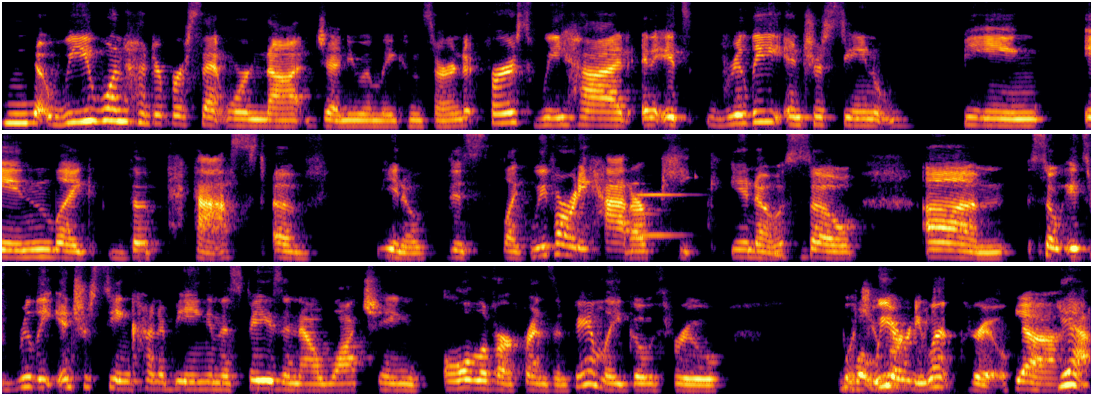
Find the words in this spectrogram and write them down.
no, we 100% were not genuinely concerned at first we had and it's really interesting being in like the past of you know this like we've already had our peak you know mm-hmm. so um so it's really interesting kind of being in this phase and now watching all of our friends and family go through what, what we already went through. Yeah. Yeah.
